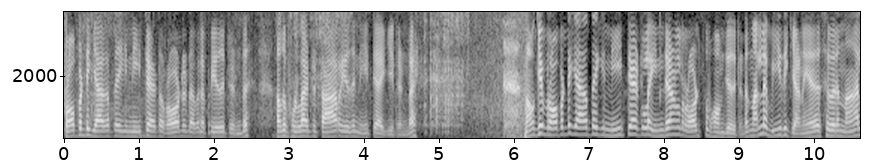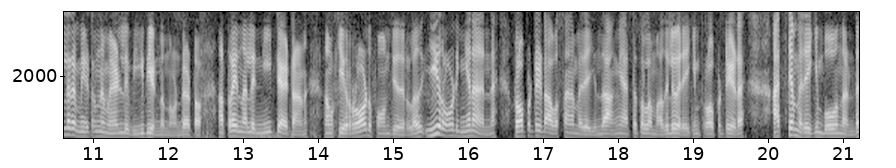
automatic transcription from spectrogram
പ്രോപ്പർട്ടിക്കകത്തേക്ക് നീറ്റായിട്ട് റോഡ് ഡെവലപ്പ് ചെയ്തിട്ടുണ്ട്. അത് ഫുള്ളായിട്ട് ടാർ ചെയ്ത് നീറ്റാക്കിയിട്ടുണ്ട് നമുക്ക് ഈ പ്രോപ്പർട്ടിക്കകത്തേക്ക് നീറ്റായിട്ടുള്ള ഇന്റേർണൽ റോഡ്സ് ഫോം ചെയ്തിട്ടുണ്ട്. നല്ല വീതിക്കാണ്. ഏകദേശം ഒരു നാലര മീറ്ററിന് മേളിൽ വീതി ഉണ്ടെന്നുണ്ട് കേട്ടോ. അത്രയും നല്ല നീറ്റായിട്ടാണ് നമുക്ക് ഈ റോഡ് ഫോം ചെയ്തിട്ടുള്ളത്. ഈ റോഡ് ഇങ്ങനെ തന്നെ പ്രോപ്പർട്ടിയുടെ അവസാനം വരേക്കും ഇതാ അങ്ങേ അറ്റത്തുള്ള മതിൽ വരേക്കും പ്രോപ്പർട്ടിയുടെ അറ്റം വരേക്കും പോകുന്നുണ്ട്.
